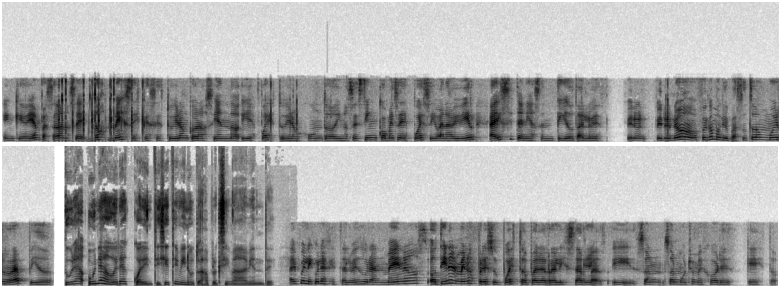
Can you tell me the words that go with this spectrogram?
en que habían pasado, no sé, dos meses que se estuvieron conociendo y después estuvieron juntos y no sé, cinco meses después se iban a vivir, ahí sí tenía sentido tal vez. Pero, pero no, fue como que pasó todo muy rápido. Dura una hora 47 minutos aproximadamente. Hay películas que tal vez duran menos o tienen menos presupuesto para realizarlas y son, son mucho mejores que esto.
